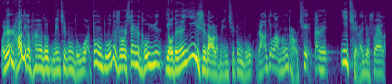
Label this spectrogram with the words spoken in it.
我认识好几个朋友都煤气中毒过，中毒的时候先是头晕，有的人意识到了煤气中毒，然后就往门口去，但是一起来就摔了，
